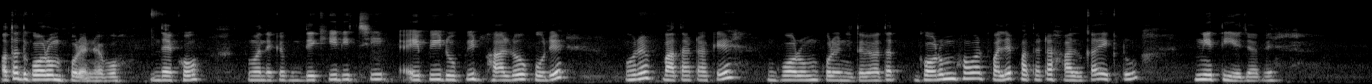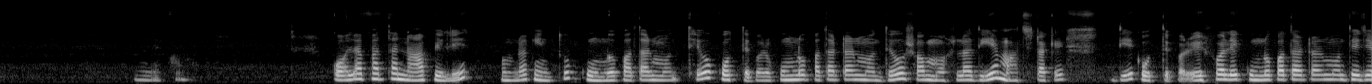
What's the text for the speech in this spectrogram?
অর্থাৎ গরম করে নেব। দেখো তোমাদেরকে দেখিয়ে দিচ্ছি এপিট ওপিট ভালো করে করে পাতাটাকে গরম করে নিতে হবে। অর্থাৎ গরম হওয়ার ফলে পাতাটা হালকা একটু নেতিয়ে যাবে। দেখো। কলা পাতা না পেলে তোমরা কিন্তু কুমড়ো পাতার মধ্যেও করতে পারো। কুমড়ো পাতাটার মধ্যেও সব মশলা দিয়ে মাছটাকে দিয়ে করতে পারো। এর ফলে কুমড়ো পাতাটার মধ্যে যে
